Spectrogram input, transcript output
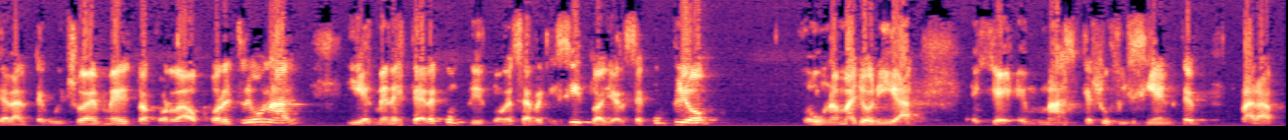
del antejuicio de mérito acordado por el tribunal y es menester cumplir con ese requisito. Ayer se cumplió con una mayoría que es más que suficiente para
